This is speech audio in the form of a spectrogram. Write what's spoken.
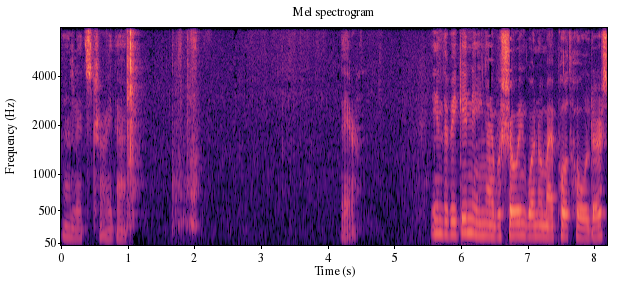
And let's try that. There in the beginning I was showing one of my pot holders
